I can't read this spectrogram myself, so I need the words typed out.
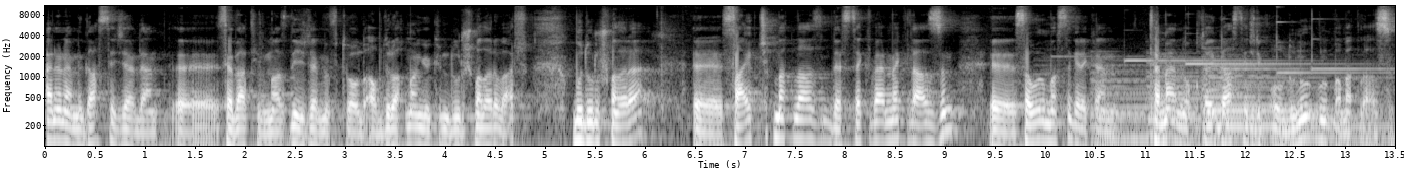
en önemli gazetecilerden e, Sedat Yılmaz, Dicle Müftüoğlu, Abdurrahman Gök'ün duruşmaları var. Bu duruşmalara e, sahip çıkmak lazım, destek vermek lazım. E, savunması gereken temel noktayı gazetecilik olduğunu unutmamak lazım.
